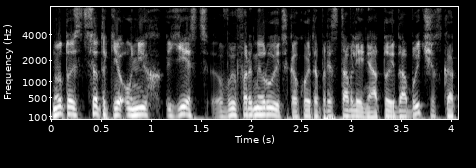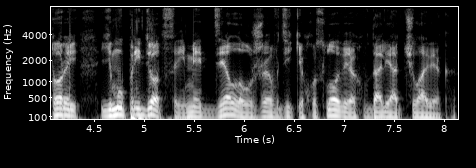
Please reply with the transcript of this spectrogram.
Ну, то есть все-таки у них есть, вы формируете какое-то представление о той добыче, с которой ему придется иметь дело уже в диких условиях вдали от человека.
